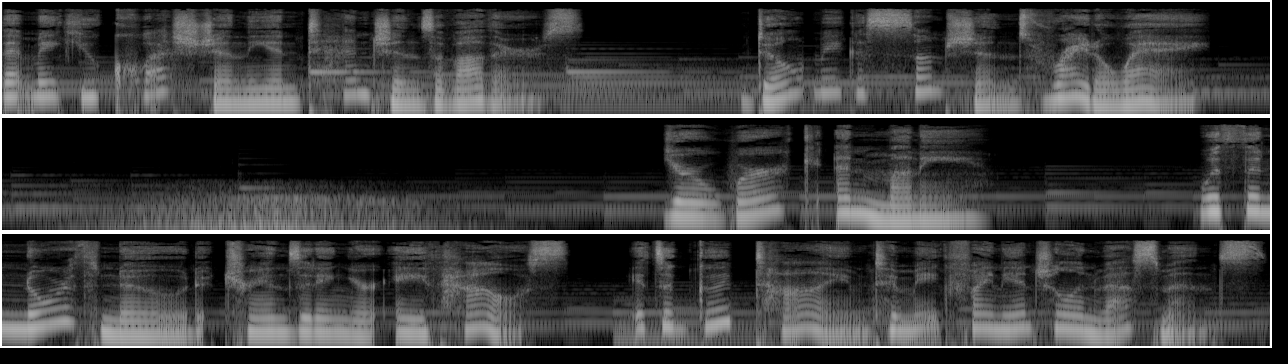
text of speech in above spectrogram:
that make you question the intentions of others. Don't make assumptions right away. Your work and money. With the North Node transiting your eighth house, it's a good time to make financial investments.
